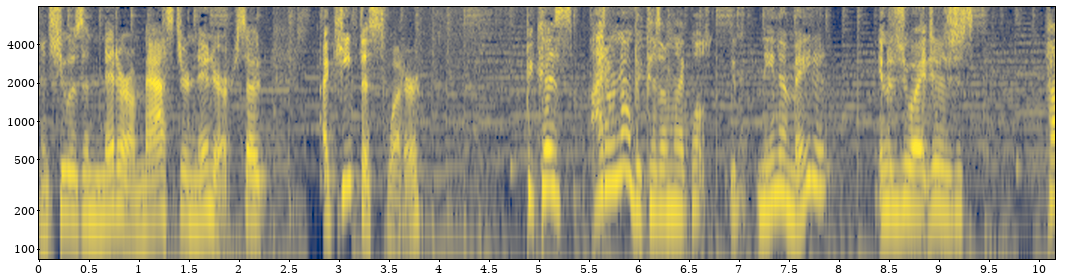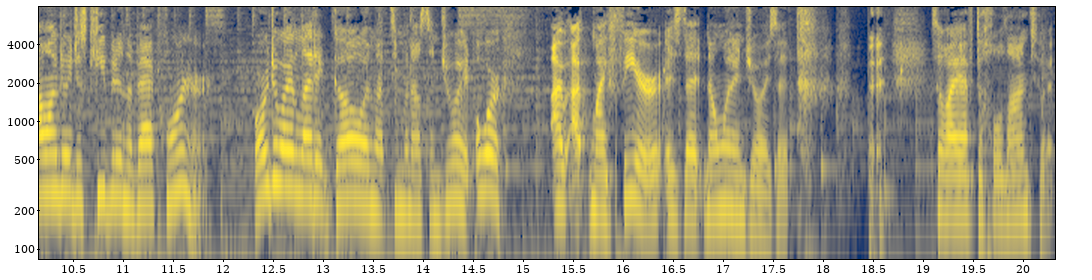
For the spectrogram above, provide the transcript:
And she was a knitter, a master knitter. So I keep this sweater because I don't know, because I'm like, well, Nina made it. You know, do I just how long do I just keep it in the back corner? Or do I let it go and let someone else enjoy it? Or I, I, my fear is that no one enjoys it. so I have to hold on to it.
